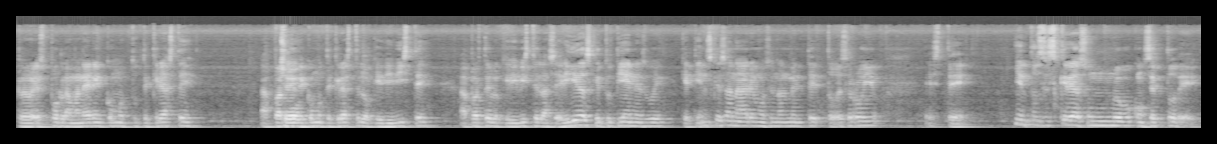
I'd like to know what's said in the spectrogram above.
pero es por la manera en cómo tú te creaste, aparte de cómo te creaste lo que viviste aparte de lo que viviste, las heridas que tú tienes, güey, que tienes que sanar emocionalmente, todo ese rollo, este, y entonces creas un nuevo concepto de,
